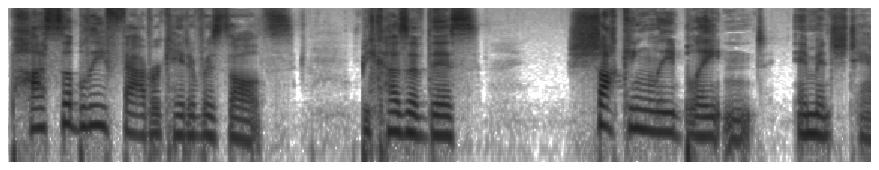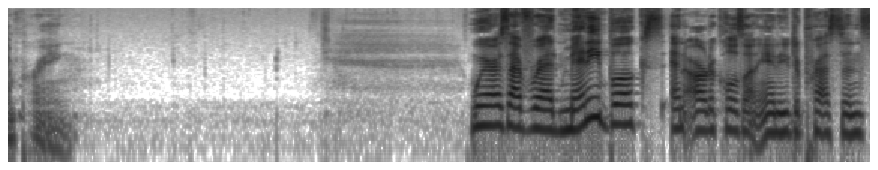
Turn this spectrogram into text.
possibly fabricated results because of this shockingly blatant image tampering. Whereas I've read many books and articles on antidepressants,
